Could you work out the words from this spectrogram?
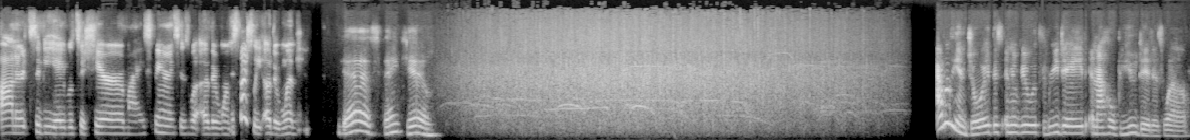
honored to be able to share my experiences with other women, especially other women. Yes, thank you. I really enjoyed this interview with Rejade, and I hope you did as well.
